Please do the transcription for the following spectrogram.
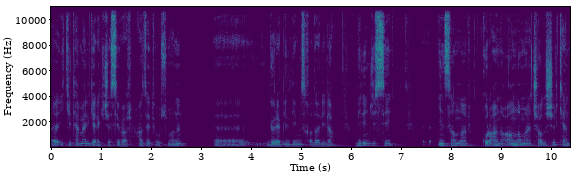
e, iki temel gerekçesi var Hazreti Osman'ın e, görebildiğimiz kadarıyla. Birincisi insanlar Kur'an'ı anlamaya çalışırken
